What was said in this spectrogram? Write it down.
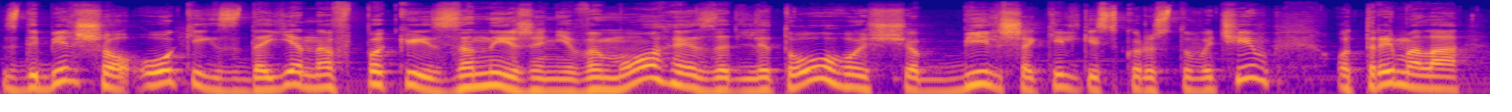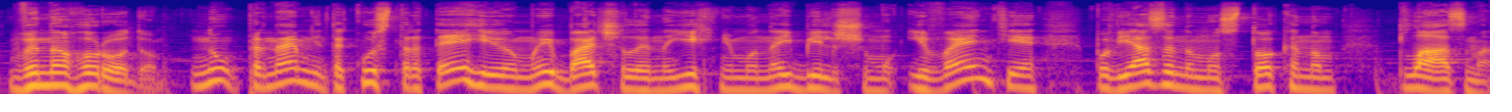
здебільшого OKX здає навпаки занижені вимоги для того, щоб більша кількість користувачів отримала винагороду. Ну, принаймні, таку стратегію ми бачили на їхньому найбільшому івенті, пов'язаному з токеном Plasma.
